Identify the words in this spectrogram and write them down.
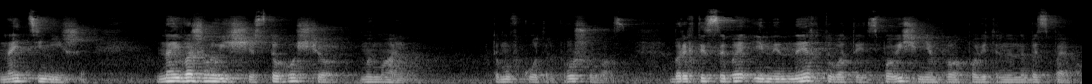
найцінніше, найважливіше з того, що ми маємо. Тому вкотре прошу вас берегти себе і не нехтувати сповіщенням про повітряну небезпеку.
